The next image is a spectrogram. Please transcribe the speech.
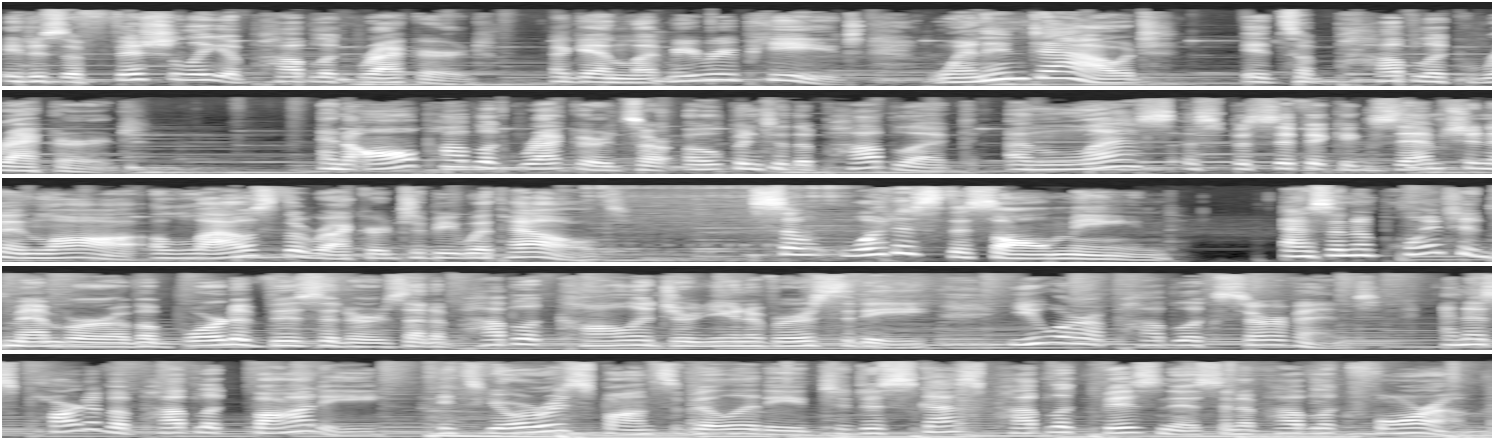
it is officially a public record. Again, let me repeat when in doubt, it's a public record. And all public records are open to the public unless a specific exemption in law allows the record to be withheld. So, what does this all mean? As an appointed member of a board of visitors at a public college or university, you are a public servant. And as part of a public body, it's your responsibility to discuss public business in a public forum,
